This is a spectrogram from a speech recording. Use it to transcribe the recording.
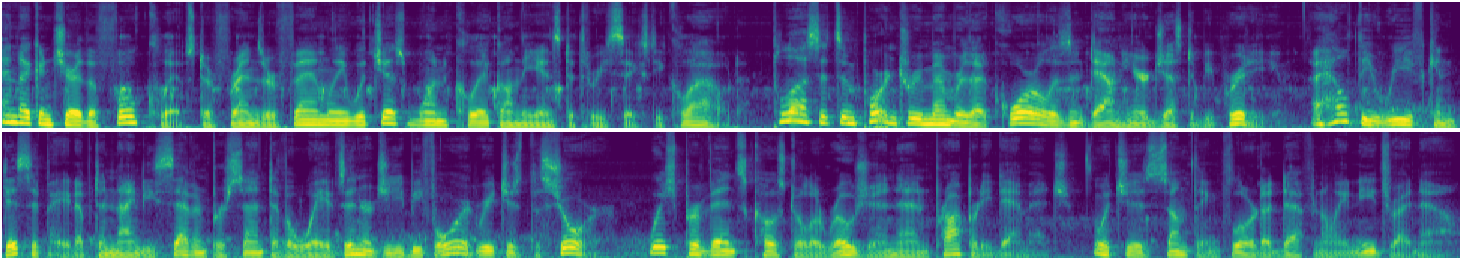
and I can share the full clips to friends or family with just one click on the Insta360 cloud. Plus, it's important to remember that coral isn't down here just to be pretty. A healthy reef can dissipate up to 97% of a wave's energy before it reaches the shore, which prevents coastal erosion and property damage, which is something Florida definitely needs right now.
